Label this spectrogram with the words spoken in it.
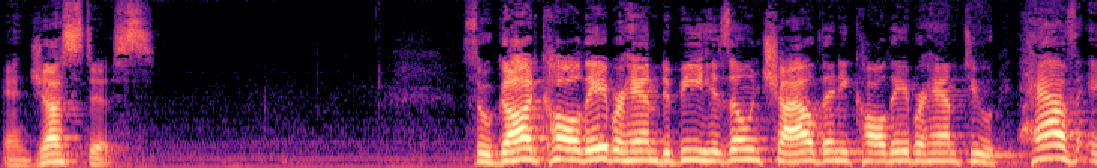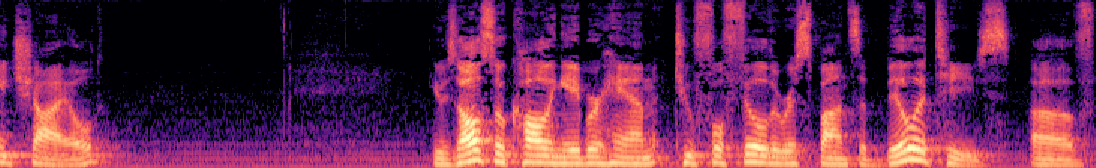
and justice. So God called Abraham to be his own child, then he called Abraham to have a child. He was also calling Abraham to fulfill the responsibilities of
